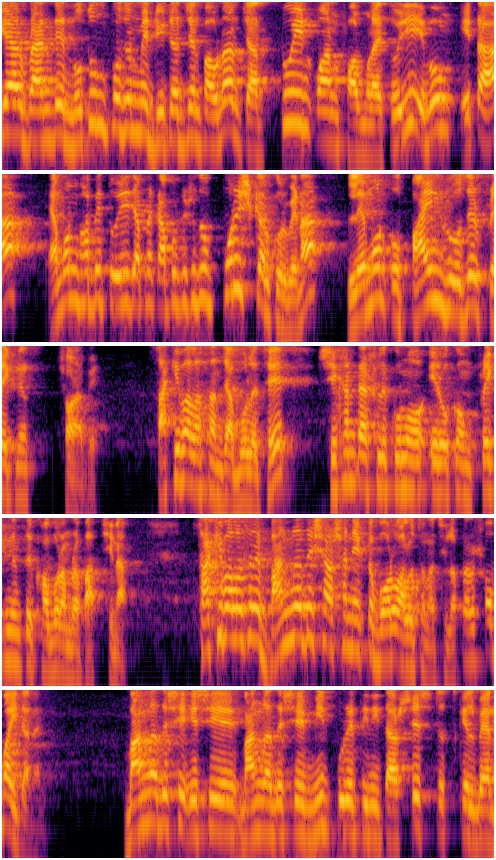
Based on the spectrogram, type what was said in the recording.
care ব্র্যান্ডের নতুন প্রজন্মের ডিটারজেন্ট পাউডার যার টু ইন ওয়ান ফর্মুলায় তৈরি এবং এটা এমন ভাবে তৈরি যে আপনার কাপড়কে শুধু পরিষ্কার করবে না লেমন ও পাইন রোজের ফ্রেগনেন্স ছড়াবে। সাকিব আল হাসান যা বলেছে সেখানটা আসলে কোনো এরকম ফ্রেগনেন্সের খবর আমরা পাচ্ছি না। সাকিব আল হাসানের বাংলাদেশে আসা নিয়ে একটা বড় আলোচনা ছিল, আপনারা সবাই জানেন। বাংলাদেশে এসে, বাংলাদেশে মিরপুরে তিনি তার শেষ টেস্ট খেলবেন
